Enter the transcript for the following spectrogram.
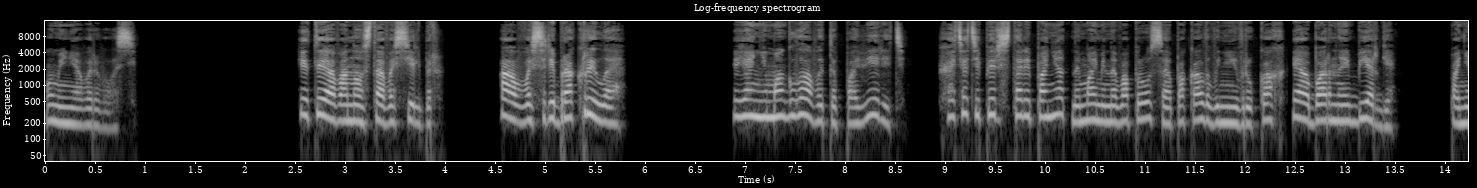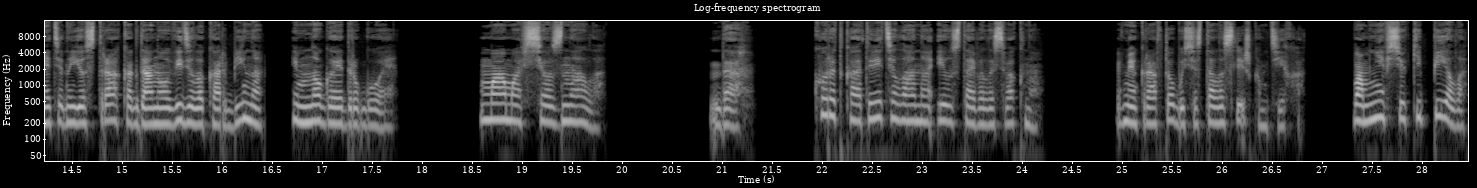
у меня вырвалось. «И ты аваност, Ава Сильбер. Ава Сереброкрылая!» Я не могла в это поверить, Хотя теперь стали понятны мамины вопросы о покалывании в руках и о барной Берге. Понятен ее страх, когда она увидела Карбина и многое другое. Мама все знала. «Да», — коротко ответила она и уставилась в окно. В микроавтобусе стало слишком тихо. Во мне все кипело,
